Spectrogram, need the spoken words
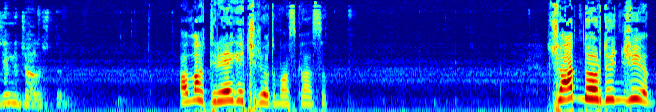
Şimdi çalıştı. Allah direğe geçiriyordum az kalsın. Şu an dördüncüyüm.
